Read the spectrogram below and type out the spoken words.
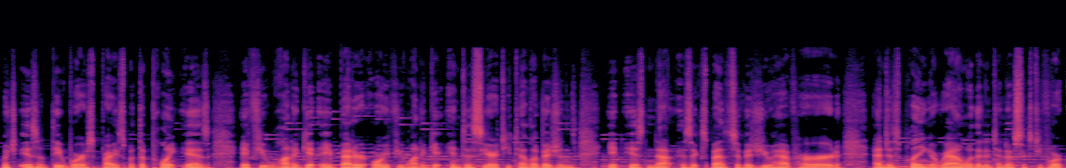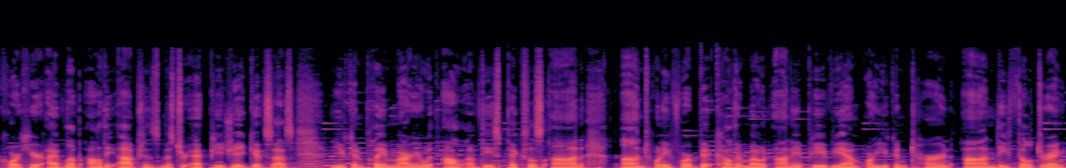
which isn't the worst price, but the point point is, if you want to get a better or if you want to get into CRT televisions, it is not as expensive as you have heard. And just playing around with a Nintendo 64 core here, I love all the options MiSTer FPGA gives us. You can play Mario with all of these pixels on, on 24-bit color mode on a PVM, or you can turn on the filtering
